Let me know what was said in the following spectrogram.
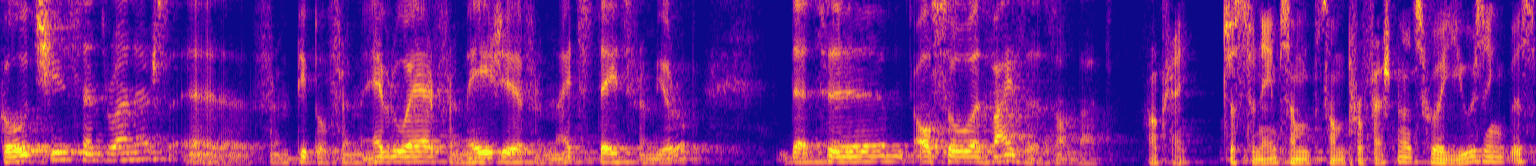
coaches and runners uh, from people from everywhere, from Asia, from the United States, from Europe, that uh, also advise us on that. Okay. Just to name some some professionals who are using this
